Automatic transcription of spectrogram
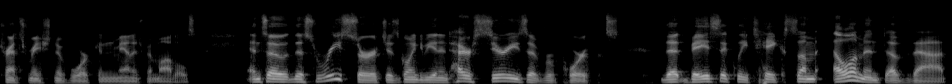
transformation of work and management models and so this research is going to be an entire series of reports that basically take some element of that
